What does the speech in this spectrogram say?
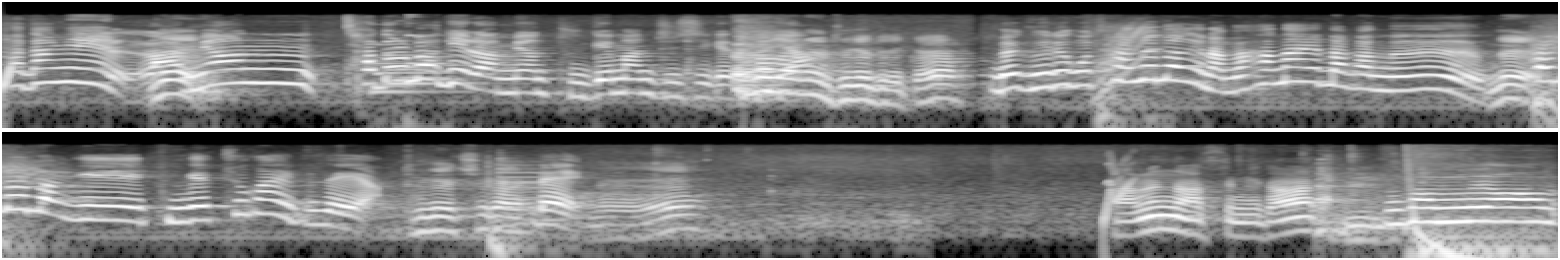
사장님 라면 차돌박이 라면 두 개만 주시겠어요? 차돌라면 두 개 드릴까요? 네 그리고 차돌박이 라면 하나에다가는 네. 차돌박이 두 개 추가해 주세요. 두 개 추가. 네. 네. 라면 나왔습니다. 감사합니다.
